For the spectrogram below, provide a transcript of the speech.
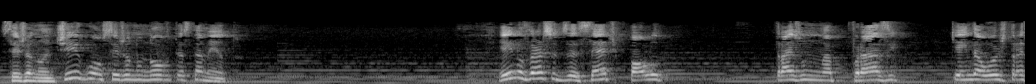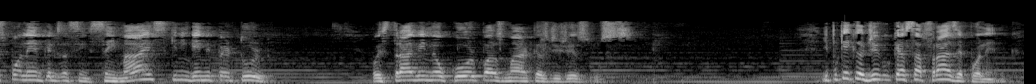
seja no Antigo ou seja no Novo Testamento. E aí no verso 17, Paulo traz uma frase que ainda hoje traz polêmica. Ele diz assim: Sem mais que ninguém me perturbe, pois trago em meu corpo as marcas de Jesus. E por que, que eu digo que essa frase é polêmica?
